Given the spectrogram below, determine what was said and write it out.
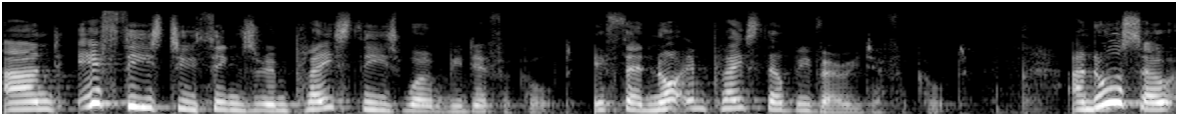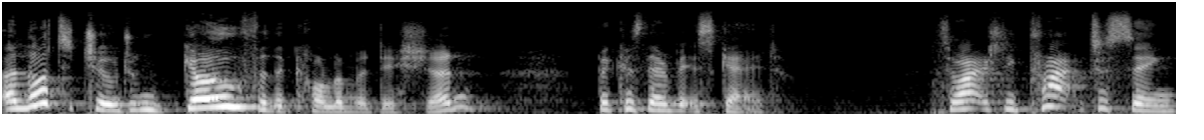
And if these two things are in place, these won't be difficult. If they're not in place, they'll be very difficult. And also, a lot of children go for the column addition because they're a bit scared. So actually practicing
